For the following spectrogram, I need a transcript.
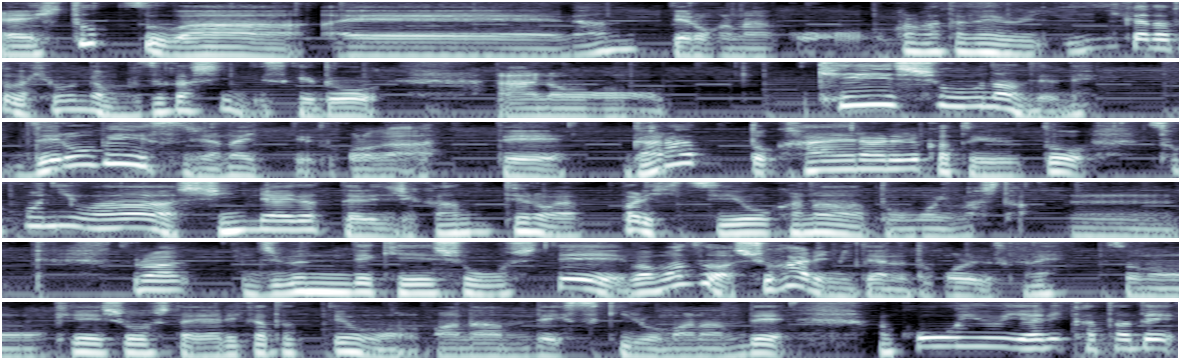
えー、一つは、えー、なんていうのかな、こう、これまたね、言い方とか表現が難しいんですけど、あの、継承なんだよね。ゼロベースじゃないっていうところがあって、ガラッと変えられるかというと、そこには信頼だったり時間っていうのがやっぱり必要かなと思いました。うん。それは自分で継承して、まあ、まずは手張りみたいなところですかね。その、継承したやり方っていうのを学んで、スキルを学んで、こういうやり方で、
